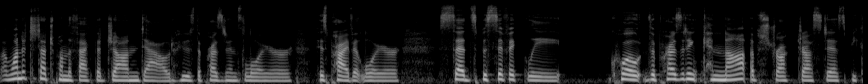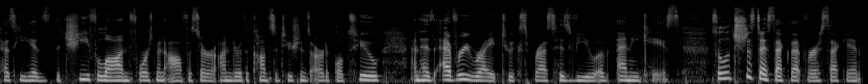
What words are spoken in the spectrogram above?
I wanted to touch upon the fact that John Dowd, who's the president's lawyer, his private lawyer, said specifically quote, the president cannot obstruct justice because he is the chief law enforcement officer under the Constitution's Article 2 and has every right to express his view of any case. So let's just dissect that for a second.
